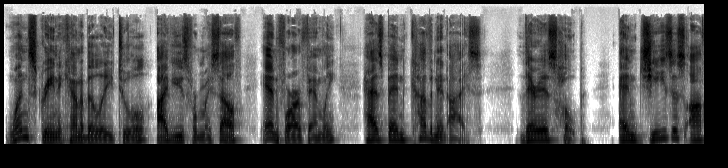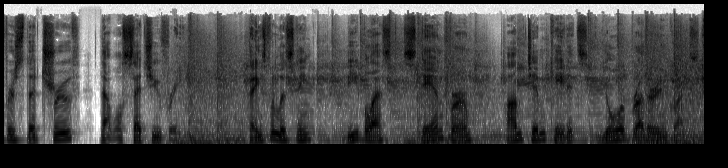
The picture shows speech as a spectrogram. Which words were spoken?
One screen accountability tool I've used for myself and for our family has been Covenant Eyes. There is hope, and Jesus offers the truth that will set you free. Thanks for listening. Be blessed, stand firm, I'm Tim Kaditz, your brother in Christ.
